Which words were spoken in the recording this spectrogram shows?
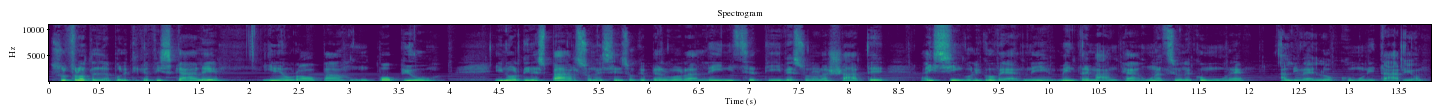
Sul fronte della politica fiscale in Europa un po' più in ordine sparso, nel senso che per ora le iniziative sono lasciate ai singoli governi, mentre manca un'azione comune a livello comunitario.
